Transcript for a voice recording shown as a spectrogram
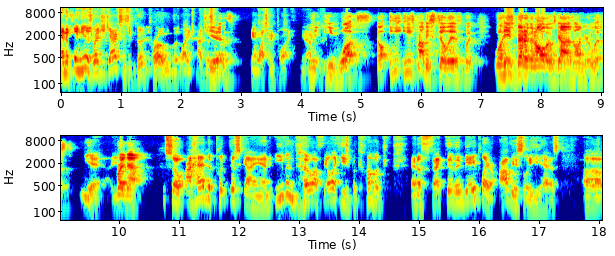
And the thing is, Reggie Jackson's a good pro, but like I just is. Know, watching him play. You know, he, he was. Oh, he he's probably still is, but well, he's better than all those guys on your list. Yeah. yeah. Right now. So I had to put this guy in, even though I feel like he's become a, an effective NBA player. Obviously, he has. Uh,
